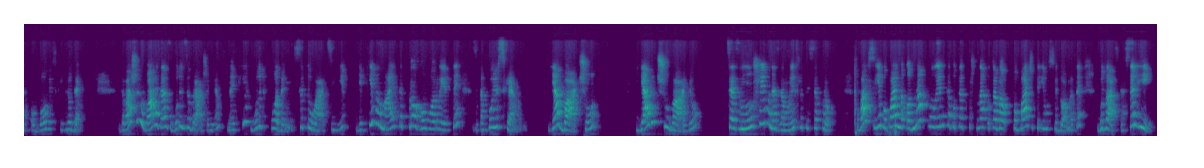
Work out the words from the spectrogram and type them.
та обов'язків людей. До вашої уваги зараз будуть зображення, на яких будуть подані ситуації, які ви маєте проговорити за такою схемою. Я бачу, я відчуваю, це змушує мене замислитися про. У вас є буквально одна хвилинка, бо це легко треба побачити і усвідомити. Будь ласка, Сергій,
